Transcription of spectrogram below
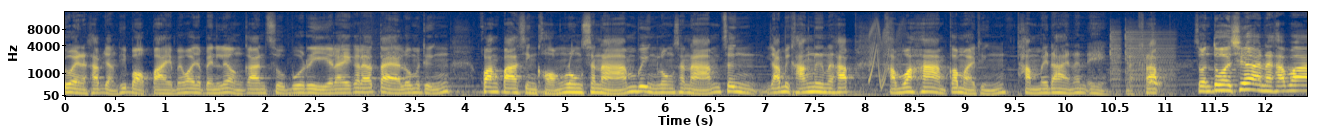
ด้วยนะครับ อย่างที่บอกไปไม่ว่าจะเป็นเรื่องของการสูบบุหรี่อะไรก็แล้วแต่รวมไปถึงคว้างปาสิ่งของลงสนามวิ่งลงสนาม ซึ่งย้ำอีกครั้งหนึ่งนะครับคำว่าห้ามก็หมายถึงทำไม่ได้นั่นเองนะครับ ส่วนตัวเชื่อนะครับว่า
